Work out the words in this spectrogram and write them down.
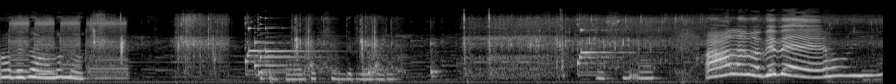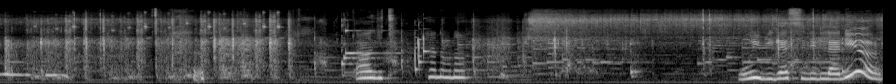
Aa bebe ağlama. Bardak indir verelim. Ağlama bebe. Ay. al git. Hadi bunu. Uy bir de sinirleniyor.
